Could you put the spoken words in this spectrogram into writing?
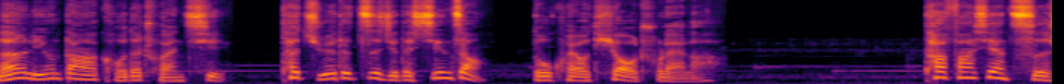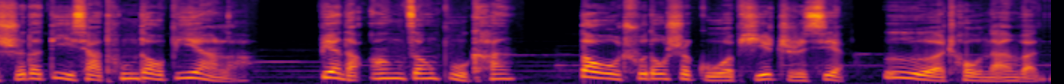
兰陵大口的喘气，他觉得自己的心脏都快要跳出来了。他发现此时的地下通道变了，变得肮脏不堪，到处都是果皮纸屑，恶臭难闻，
